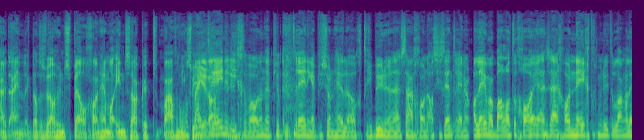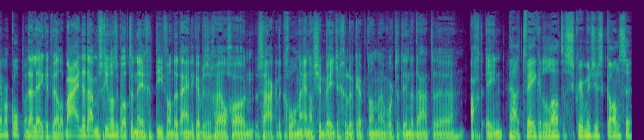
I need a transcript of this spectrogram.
Uiteindelijk. Dat is wel hun spel. Gewoon helemaal inzakken. Een paar van die Volgens mij peren trainen die gewoon. Dan heb je op die training heb je zo'n hele hoge tribune. En daar staan gewoon assistenttrainer alleen maar ballen te gooien. En zij gewoon 90 minuten lang alleen maar koppen. Daar leek het wel op. Maar inderdaad, misschien was ik wat te negatief. Want uiteindelijk hebben ze wel gewoon zakelijk gewonnen. En als je een beetje geluk hebt, dan eh, wordt het inderdaad eh 8-1. Ja, twee keer de lat, scrimmages, kansen.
